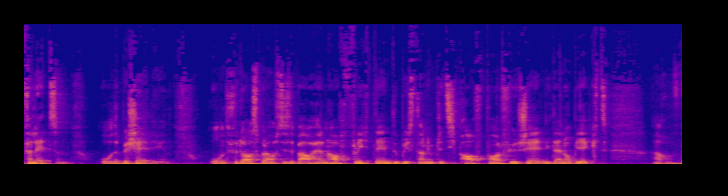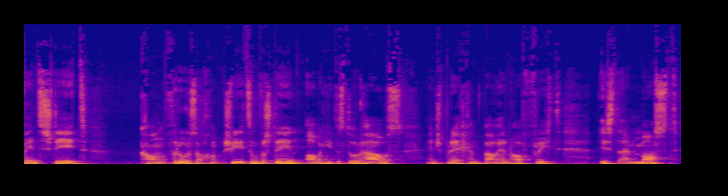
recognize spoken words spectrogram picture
verletzen oder beschädigen. Und für das brauchst du diese Bauherrenhaftpflicht, denn du bist dann im Prinzip haftbar für Schäden, die dein Objekt, auch wenn es steht, kann verursachen. Schwierig zum Verstehen, aber gibt es durchaus. Entsprechend Bauherrenhaftpflicht ist ein Must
